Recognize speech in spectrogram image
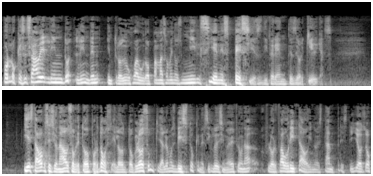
Por lo que se sabe, Linden introdujo a Europa más o menos 1.100 especies diferentes de orquídeas. Y estaba obsesionado sobre todo por dos, el Ontoglossum, que ya lo hemos visto, que en el siglo XIX fue una flor favorita, hoy no es tan prestigioso,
